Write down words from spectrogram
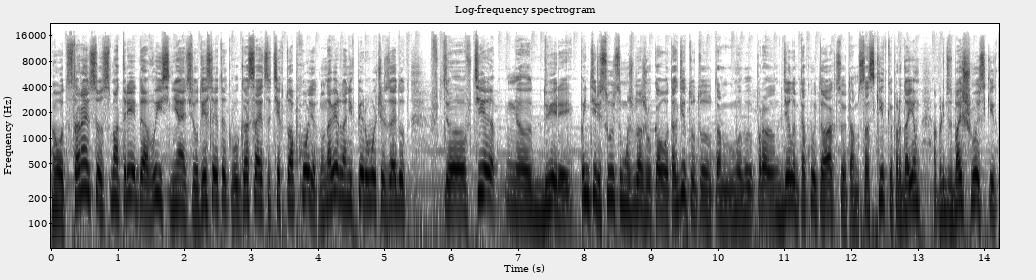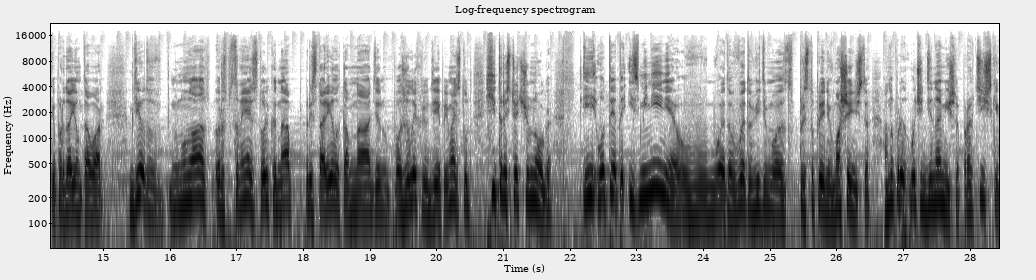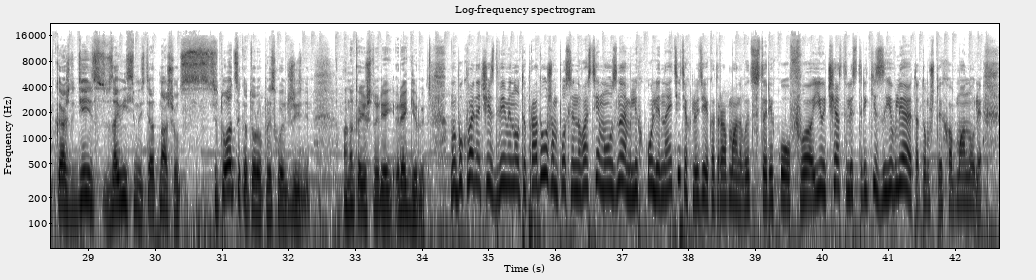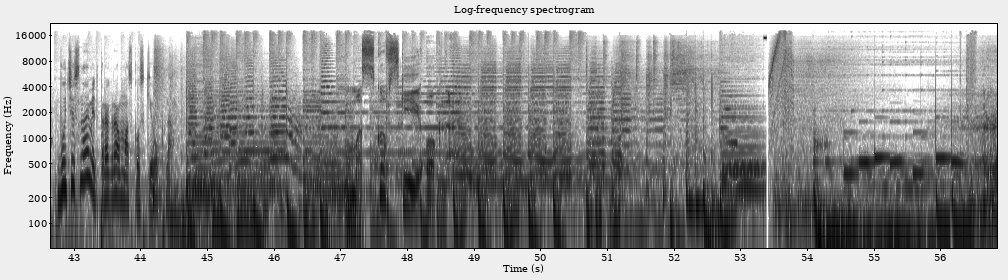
Вот. Стараются смотреть, да, выяснять. Вот если это касается тех, кто обходит, ну, наверное, они в первую очередь зайдут в, э, в те э, двери, поинтересуются, может, даже у кого-то. А где тут там мы делаем такую-то акцию, там, со скидкой продаем, с большой скидкой продаем товар. Где ну, она распространяется только на престарелых, там, на пожилых людей, понимаете, тут хитрости очень много. И вот это изменение в, это, в этом, видимо, преступлении, в мошенничестве, оно очень динамично. Практически каждый день, в зависимости от нашей вот ситуации, которая происходит в жизни, она, конечно, реагирует. Мы буквально через две минуты продолжим. После новостей мы узнаем, легко ли найти тех людей, которые обманывают стариков, и часто ли старики заявляют о том, что их обманули. Будьте с нами, это программа «Московские окна». «Московские окна».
